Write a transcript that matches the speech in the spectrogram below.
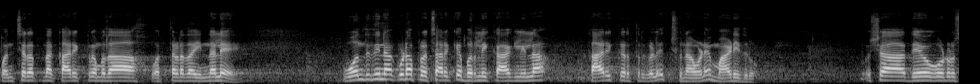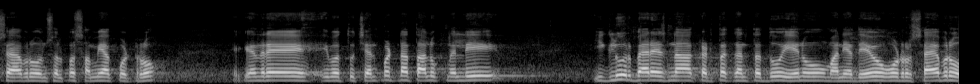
ಪಂಚರತ್ನ ಕಾರ್ಯಕ್ರಮದ ಒತ್ತಡದ ಹಿನ್ನೆಲೆ ಒಂದು ದಿನ ಕೂಡ ಪ್ರಚಾರಕ್ಕೆ ಬರಲಿಕ್ಕಾಗಲಿಲ್ಲ. ಕಾರ್ಯಕರ್ತರುಗಳೇ ಚುನಾವಣೆ ಮಾಡಿದರು. ಬಹುಶಃ ದೇವೇಗೌಡರು ಸಾಹೇಬರು ಒಂದು ಸ್ವಲ್ಪ ಸಮಯ ಕೊಟ್ಟರು ಏಕೆಂದರೆ ಇವತ್ತು ಚನ್ನಪಟ್ಟಣ ತಾಲೂಕಿನಲ್ಲಿ ಇಗ್ಲೂರು ಬ್ಯಾರೇಜ್ನ ಕಟ್ತಕ್ಕಂಥದ್ದು ಏನು ಮಾನ್ಯ ದೇವೇಗೌಡರು ಸಾಹೇಬರು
